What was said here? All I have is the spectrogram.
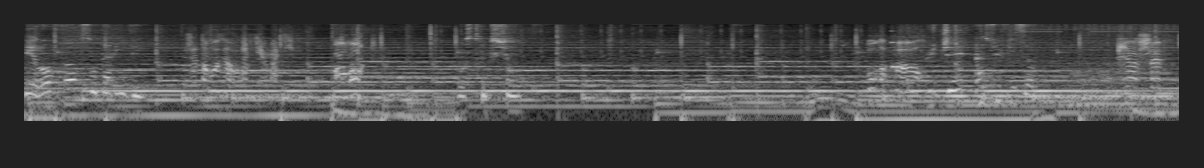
Les renforts sont arrivés. J'attends vos ordres. Affirmatif. En route Construction. Bon rapport. Budget insuffisant. Bien, chef.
